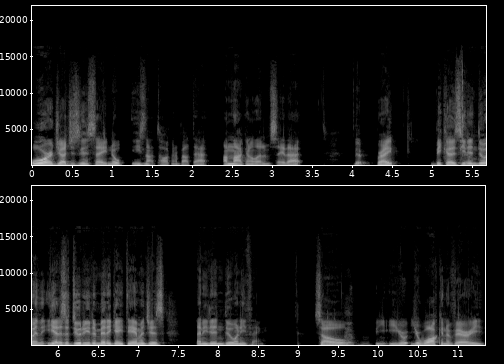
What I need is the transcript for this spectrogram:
or a judge is going to say, nope, he's not talking about that. I'm not going to let him say that. Yep. Right? Because he didn't do anything. He has a duty to mitigate damages and he didn't do anything. So mm-hmm. you're, you're walking a very,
